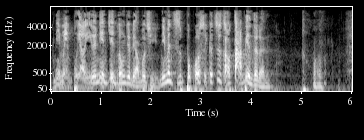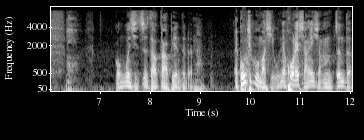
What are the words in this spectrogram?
你们不要以为念剑宗就了不起，你们只不过是一个制造大便的人。公棍是制造大便的人哎，公鸡股嘛是。你后来想一想，嗯，真的，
